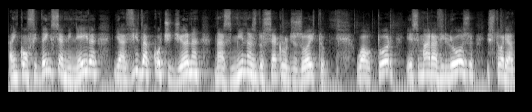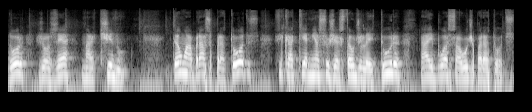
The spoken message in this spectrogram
A Inconfidência Mineira e a Vida Cotidiana nas Minas do século XVIII. O autor, esse maravilhoso historiador José Martino. Então, um abraço para todos. Fica aqui a minha sugestão de leitura tá? e boa saúde para todos.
